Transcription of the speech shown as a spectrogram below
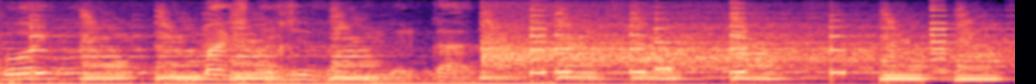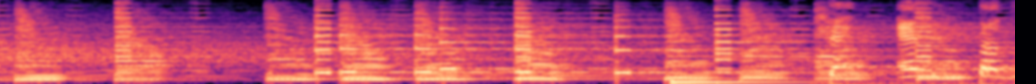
foi o mais terrível do mercado. TM Produção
